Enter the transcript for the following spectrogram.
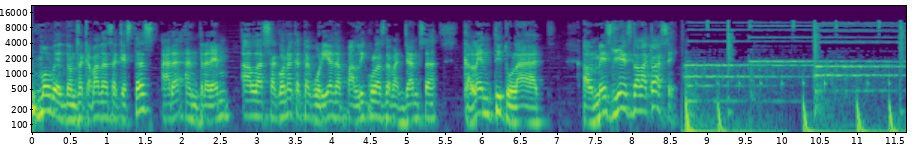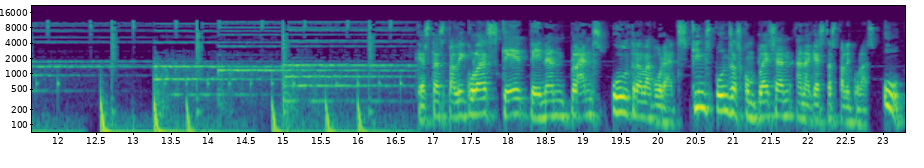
Molt bé, doncs acabades aquestes, ara entrarem a la segona categoria de pel·lícules de venjança que l'hem titulat El més llest de la classe. Aquestes pel·lícules que tenen plans ultra elaborats. Quins punts es compleixen en aquestes pel·lícules? 1.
